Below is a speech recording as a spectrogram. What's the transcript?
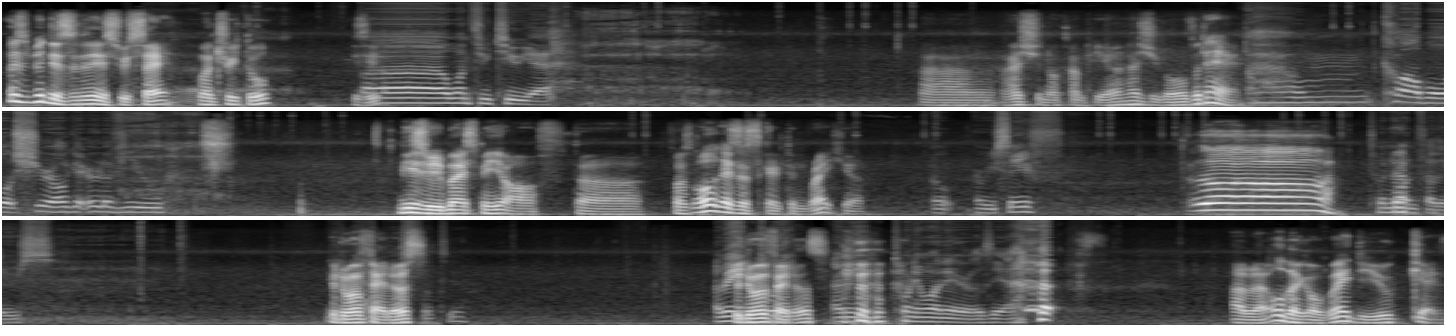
What's been this is reset? One three two. Is it? Uh, one through two, yeah. Uh, I should not come here. I should go over there. Um, cobble, sure, I'll get rid of you. This reminds me of the first. Oh, there's a skeleton right here. Oh, are we safe? 21 feathers. 21 Yeah, feathers? too. I mean, 21 20 feathers? I mean, 21 arrows, yeah. I'm like, oh my god, where do you get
